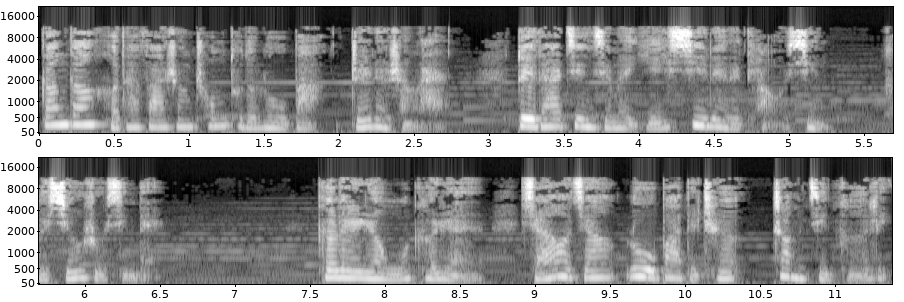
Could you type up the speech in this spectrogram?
刚刚和他发生冲突的路霸追了上来，对他进行了一系列的挑衅和羞辱行为。克雷忍无可忍，想要将路霸的车撞进河里。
